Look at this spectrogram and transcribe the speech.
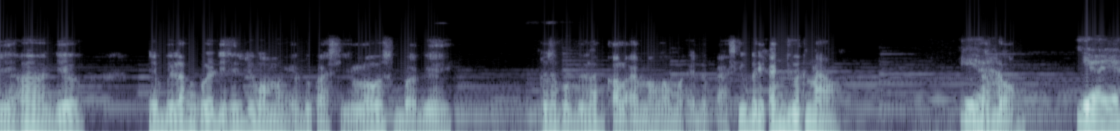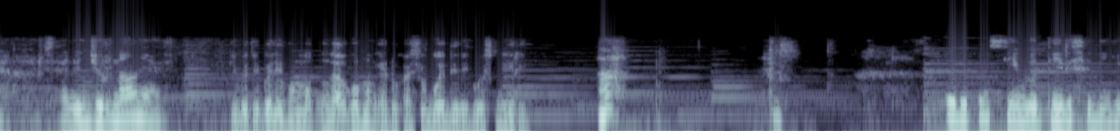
dia ah dia dia bilang gue di sini cuma mengedukasi lo sebagai terus aku bilang kalau emang mau edukasi berikan jurnal Iya. ya dong Iya, iya. Harus ada jurnalnya. tiba-tiba dia ngomong enggak gue mengedukasi buat diri gue sendiri Hah? Edukasi buat diri sendiri.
